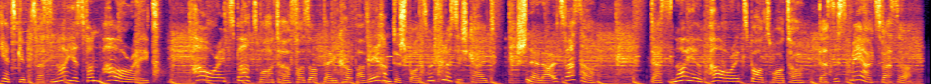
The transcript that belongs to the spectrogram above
Jetzt gibt's was Neues von Powerade. Powerade Sportswater versorgt deinen Körper während des Sports mit Flüssigkeit. Schneller als Wasser. Das neue Powerade Sportswater. Das ist mehr als Wasser.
